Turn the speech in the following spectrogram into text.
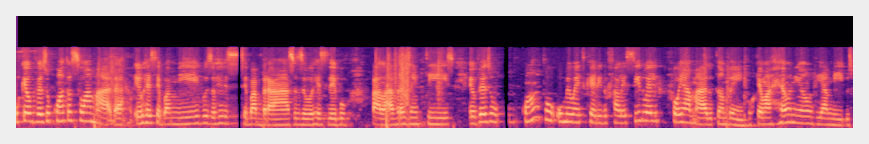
porque eu vejo o quanto eu sou amada. Eu recebo amigos, eu recebo abraços, eu recebo palavras gentis. Eu vejo o quanto o meu ente querido falecido ele foi amado também, porque é uma reunião de amigos.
